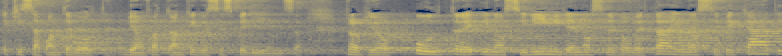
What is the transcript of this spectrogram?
E chissà quante volte abbiamo fatto anche questa esperienza, proprio oltre i nostri limiti, le nostre povertà, i nostri peccati,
